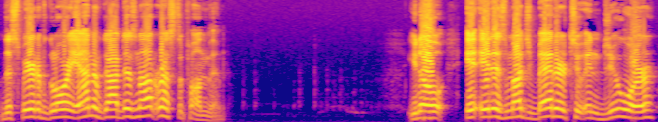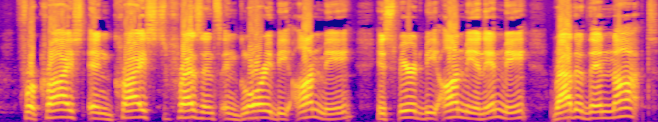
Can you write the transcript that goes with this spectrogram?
the Spirit of glory and of God does not rest upon them. You know, it, it is much better to endure for Christ and Christ's presence and glory be on me, His Spirit be on me and in me, rather than not.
